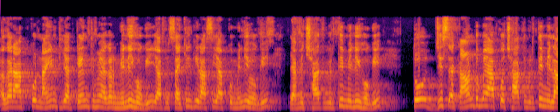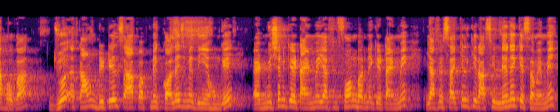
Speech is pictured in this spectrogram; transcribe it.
अगर आपको नाइन्थ या टेंथ में अगर मिली होगी, या फिर साइकिल की राशि आपको मिली होगी, या फिर छात्रवृत्ति मिली होगी तो जिस अकाउंट में आपको छात्रवृत्ति मिला होगा, जो अकाउंट डिटेल्स आप अपने कॉलेज में दिए होंगे एडमिशन के टाइम में या फिर फॉर्म भरने के टाइम में या फिर साइकिल की राशि लेने के समय में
